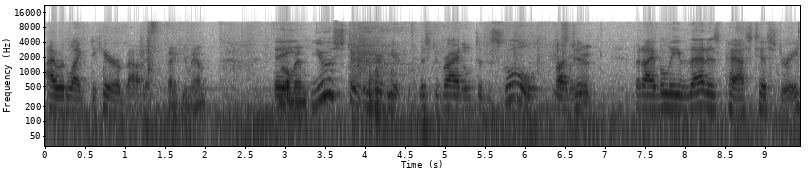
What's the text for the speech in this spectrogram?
I would like to hear about it. Thank you, ma'am. They Roman. used to contribute, Mr. Bridle, to the school budget, did. but I believe that is past history.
